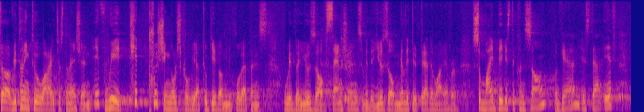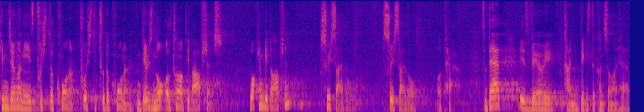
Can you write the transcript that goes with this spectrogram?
the, returning to what I just mentioned, if we keep pushing North Korea to give up nuclear weapons with the use of sanctions, with the use of military threat and whatever, so my biggest concern, again, is that if Kim Jong-un is pushed to the corner, pushed to the corner, and there's no alternative options, what can be the option? Suicidal, suicidal attack. So that is very kind of biggest concern I have.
